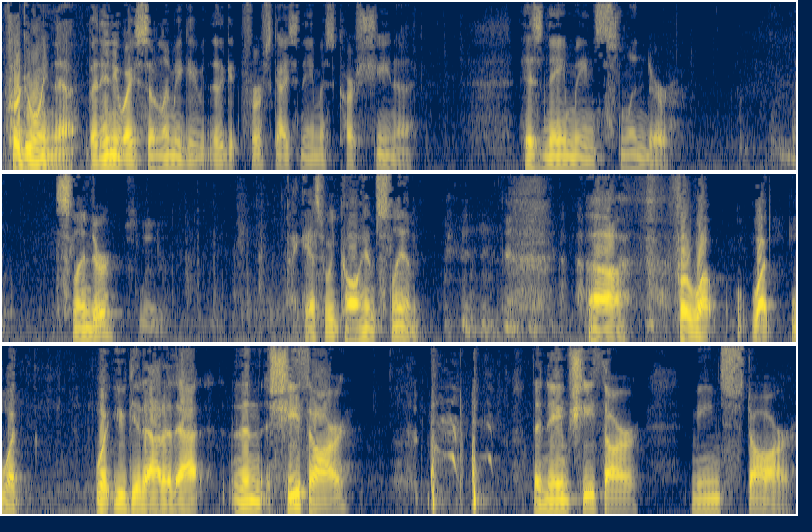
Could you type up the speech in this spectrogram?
for doing that. But anyway, so let me give you, the first guy's name is Carshena. His name means slender. Slender? Slender. I guess we'd call him slim. Uh, for what, what, what, what you get out of that. And then Shethar, the name Shethar means star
